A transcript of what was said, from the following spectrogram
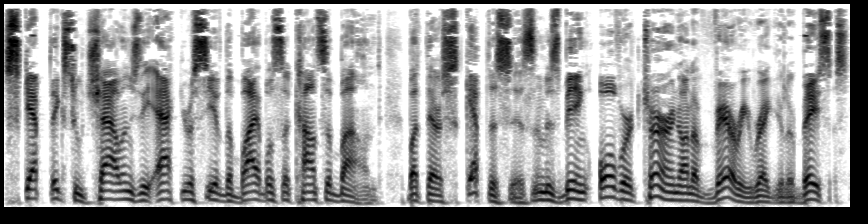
Skeptics who challenge the accuracy of the Bible's accounts abound, but their skepticism is being overturned on a very regular basis.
